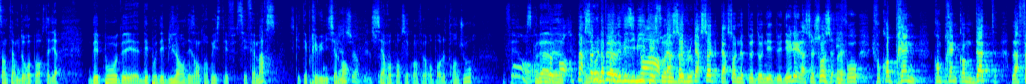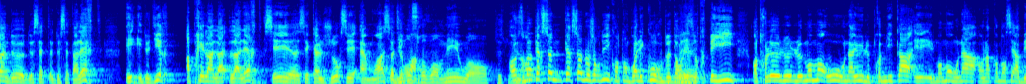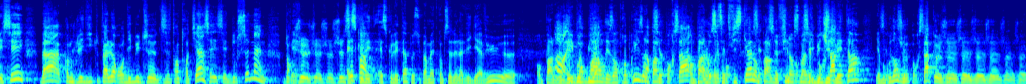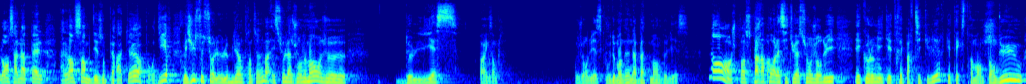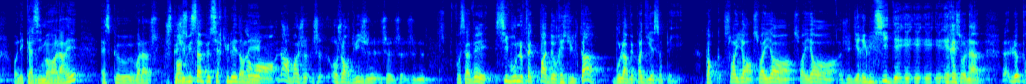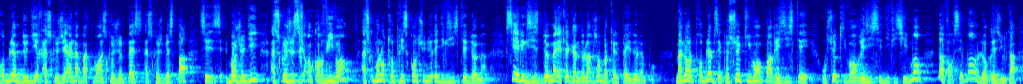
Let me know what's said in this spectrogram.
en termes de report? C'est-à-dire dépôt des, dépôt des bilans des entreprises, c'est fait mars, ce qui était prévu initialement. Bien sûr, bien sûr. Si un report, c'est quoi? On fait un report de 30 jours on fait, Non, Parce que là, peut euh, pas- personne on ne n'a peut- pas de visibilité non, sur le personne, développement. Personne, personne ne peut donner de délai. La seule chose, il Ouais. faut, il faut qu'on prenne, qu'on prenne comme date la fin de, de cette, de cette alerte et, et de dire après la- la- l'alerte, c'est, euh, c'est 15 jours, c'est un mois, c'est 10 C'est-à-dire on mois. se revoit en mai ou en... On- on- personne, personne aujourd'hui, quand on voit les courbes dans Oui, les oui. autres pays, entre le, le, le moment où on a eu le premier cas et le moment où on a, on a commencé à baisser, ben, comme je l'ai dit tout à l'heure au début de, ce- de cet entretien, c'est, c'est 12 semaines. Donc Mais je, je, je, je sais Est-ce que pas. est-ce que l'État peut se permettre comme ça de naviguer à vue Euh, On parle Non, de dépôt de bilan pas. des entreprises, on parle, pour ça- on parle alors, de recettes pour- fiscales, on parle de financement du budget de l'État. Il y a beaucoup d'enjeux. C'est pour ça que je, je, je, je, je, je lance un appel à l'ensemble des opérateurs pour dire Mais juste sur le, le bilan de 31 mars et sur l'ajournement je, de l'IS, par exemple? Aujourd'hui, est-ce que vous demandez un abattement de l'IS non, je pense Par rapport à la situation aujourd'hui économique est très particulière, qui est extrêmement tendue, on est quasiment à l'arrêt. Est-ce que voilà, parce que j'ai vu ça un peu circuler dans les. non, moi, je, je, aujourd'hui, je, je, je, vous savez, si vous ne faites pas de résultats, vous n'avez pas d'IS à payer. Donc, soyons, soyons, soyons, je dirais, lucides et, raisonnables. Euh, Le problème de dire est-ce que j'ai un abattement, est-ce que je baisse, est-ce que je baisse pas, c'est, c'est- moi je dis, est-ce que je serai encore vivant, est-ce que mon entreprise continuerait d'exister demain? Si elle existe demain et qu'elle gagne de l'argent, bah qu'elle paye de l'impôt. Maintenant, le problème, c'est que ceux qui vont pas résister ou ceux qui vont résister difficilement, bah forcément, leur résultat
